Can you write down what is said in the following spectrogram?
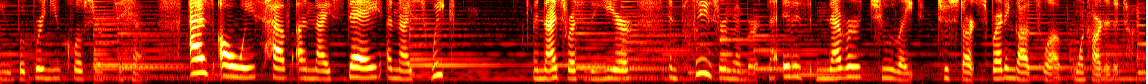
you but bring you closer to him. As always, have a nice day, a nice week, a nice rest of the year, and please remember that it is never too late to start spreading God's love one heart at a time.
